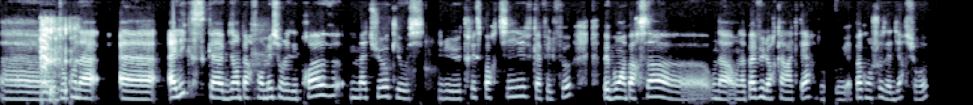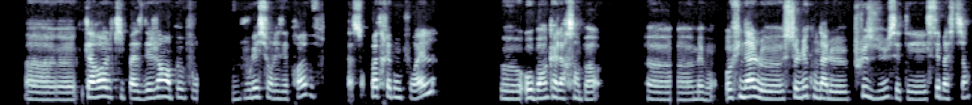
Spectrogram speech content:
donc on a Alix qui a bien performé sur les épreuves, Mathieu qui est aussi très sportif, qui a fait le feu. Mais bon, à part ça, on n'a pas vu leur caractère, donc il n'y a pas grand-chose à dire sur eux. Euh, Carole qui passe déjà un peu pour bouler sur les épreuves, ça sent pas très bon pour elle. Euh, Aubin qui a l'air sympa. Euh, mais bon, au final, celui qu'on a le plus vu, c'était Sébastien,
